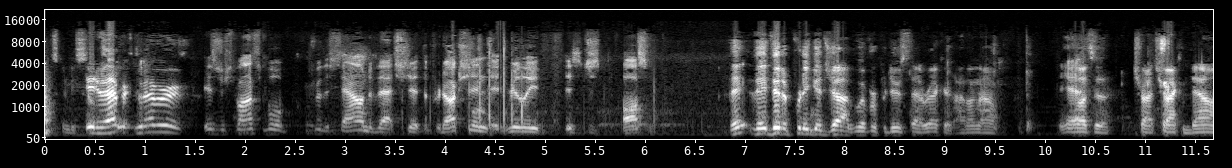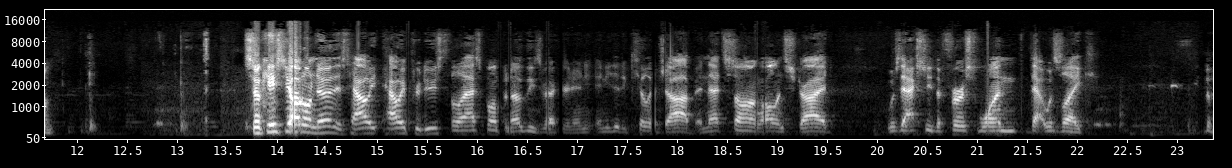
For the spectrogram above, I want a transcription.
It's gonna be so. Dude, whoever whoever is responsible for the sound of that shit, the production, it really is just awesome. They they did a pretty good job. Whoever produced that record, I don't know. Yeah. We'll have to try to track him down. So in case y'all don't know this, Howi Howi produced the last Bumpin' Uglies record, and, and he did a killer job. And that song, All in Stride, was actually the first one that was like the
